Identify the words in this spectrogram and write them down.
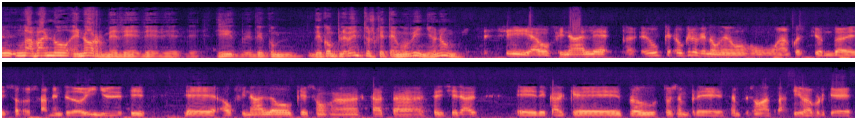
un abano enorme de, de, de, de, de, de complementos que ten o viño, non? Sí, ao final, eh, eu, eu creo que non é unha cuestión de eso, somente do viño, é dicir, eh, ao final o que son as catas en xeral eh, de calquer produto sempre sempre son atractivas, porque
